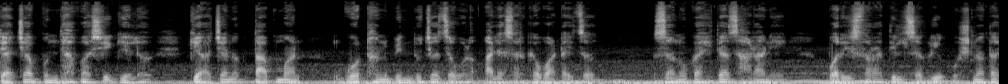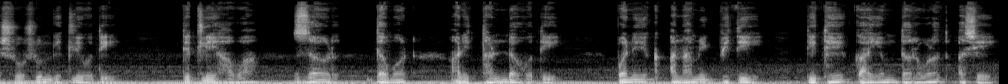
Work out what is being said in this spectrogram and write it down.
त्याच्या बुंध्यापाशी गेलं की अचानक तापमान गोठण बिंदूच्या जवळ आल्यासारखं वाटायचं. जणू काही त्या झाडाने परिसरातील सगळी उष्णता शोषून घेतली होती. तिथली हवा जड दमट आणि थंड होती. पण एक अनामिक भीती तिथे कायम दरवळत असे.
